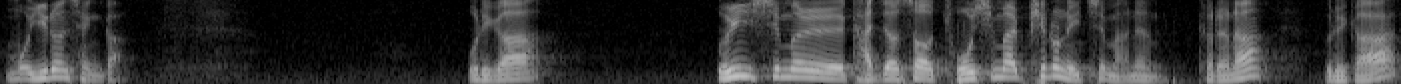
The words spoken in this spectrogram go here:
뭐 이런 생각. 우리가 의심을 가져서 조심할 필요는 있지만은 그러나 우리가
